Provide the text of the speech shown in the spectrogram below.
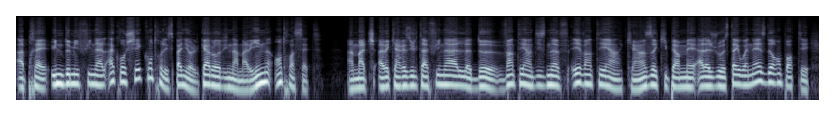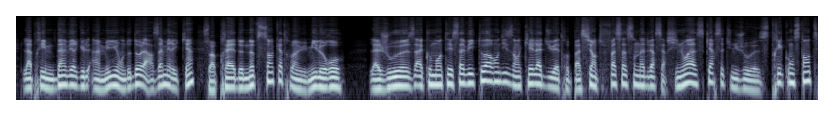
après une demi-finale accrochée contre l'Espagnole Carolina Marin en 3-7. Un match avec un résultat final de 21-19 et 21-15 qui permet à la joueuse taïwanaise de remporter la prime d'1,1 million de dollars américains, soit près de 988 000 euros. La joueuse a commenté sa victoire en disant qu'elle a dû être patiente face à son adversaire chinoise car c'est une joueuse très constante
